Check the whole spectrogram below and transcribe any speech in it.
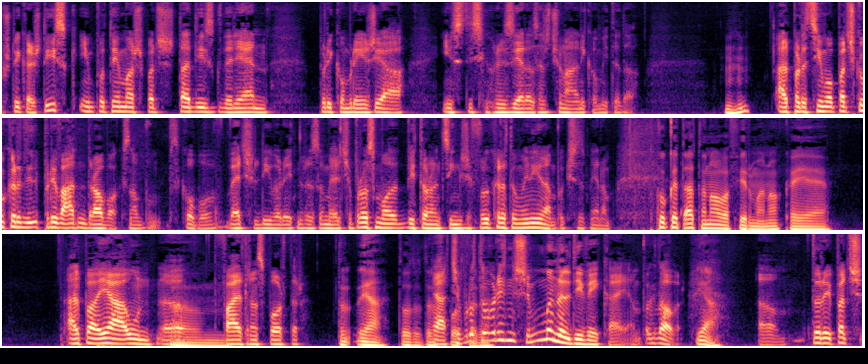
štekaš disk in potem imaš pač ta disk deljen preko mrežja in se ti sinhronizira z računalnikom itd. Mhm. Ali pa recimo pač kot privaten Dropbox, no, tako bo več ljudi verjetno razumeli, čeprav smo BitTorrent Sync že fulkrat omenili, ampak še zmeram. Tako kot ta nova firma, no, ki je. Ali pa ja, un, uh, Um, file transporter. tr- Ja, to, to, Ja, čeprav to verjetno še manj ljudi ve, kaj je, ampak dobro. Ja, Um, torej, pač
